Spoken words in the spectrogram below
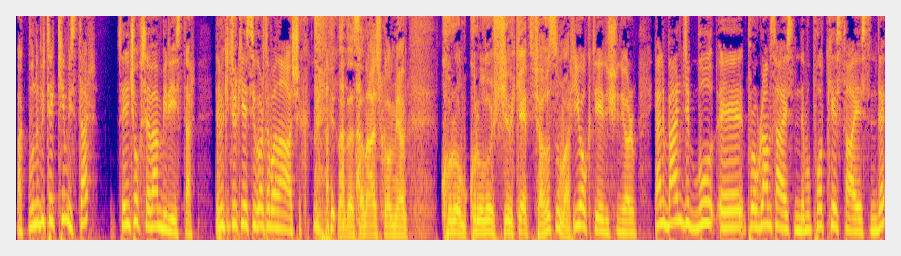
Bak bunu bir tek kim ister? Seni çok seven biri ister. Demek ki Türkiye Sigorta bana aşık. Zaten sana aşık olmayan kurum, kuruluş, şirket, şahıs mı var? Yok diye düşünüyorum. Yani bence bu e, program sayesinde, bu podcast sayesinde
